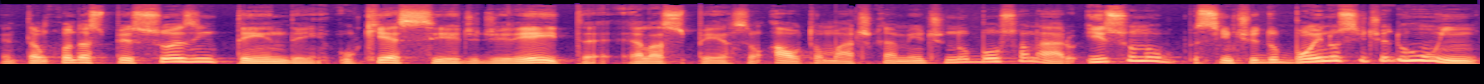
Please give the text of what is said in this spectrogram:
Então, quando as pessoas entendem o que é ser de direita, elas pensam automaticamente no Bolsonaro. Isso no sentido bom e no sentido ruim.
